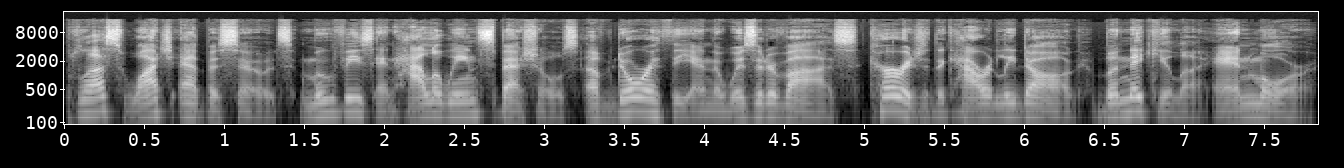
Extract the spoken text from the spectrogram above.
Plus, watch episodes, movies, and Halloween specials of Dorothy and the Wizard of Oz, Courage the Cowardly Dog, Bunnicula, and more.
